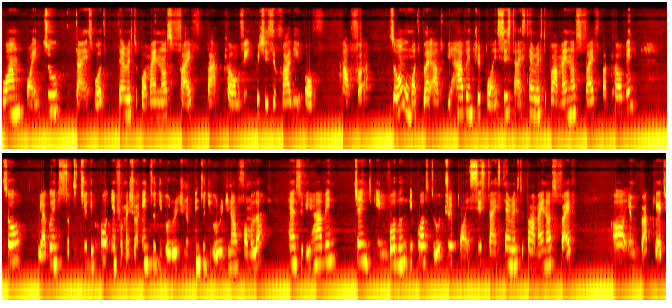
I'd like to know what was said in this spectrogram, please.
1.2 times what? 10 raised to power minus 5 per Kelvin, which is the value of alpha. So when we multiply out, we'll be having 3.6 times 10 raised to power minus 5 per Kelvin. So we are going to substitute the whole information into the original into the original formula. Hence we'll be having change in volume equals to 3.6 times 10 raised to power minus 5 or in bracket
